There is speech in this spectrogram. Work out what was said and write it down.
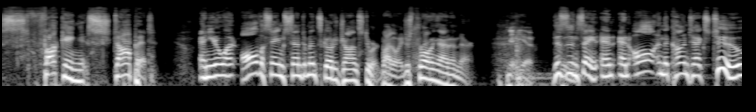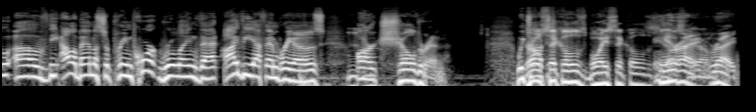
S- fucking stop it. And you know what? All the same sentiments go to Jon Stewart, by the way, just throwing that in there. Yeah, yeah. This is insane. And and all in the context too of the Alabama Supreme Court ruling that IVF embryos mm-hmm. are children. We Girl talked sickles, boy sickles. Yes, right, right.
